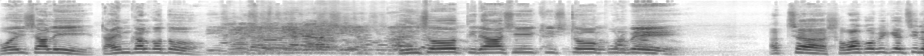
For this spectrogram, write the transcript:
বৈশালী। টাইমকাল কত? তিনশো তিরাশি খ্রিস্টপূর্বে আচ্ছা সভাকবি কে ছিল?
